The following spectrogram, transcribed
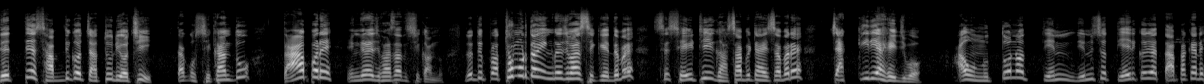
ଯେତେ ଶାବ୍ଦିକ ଚାତୁରୀ ଅଛି ତାକୁ ଶିଖାନ୍ତୁ ତାପରେ ଇଂରାଜୀ ଭାଷା ଶିଖାନ୍ତୁ। ଯଦି ପ୍ରଥମରୁ ତାକୁ ଇଂରାଜୀ ଭାଷା ଶିଖେଇଦେବେ ସେ ସେଇଠି ଘାସା ପିଠା ହିସାବରେ ଚାକିରିଆ ହେଇଯିବ। ଆଉ ନୂତନ ତିନ- ଜିନିଷ ତିଆରି କରିବା ତା ପାଖରେ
